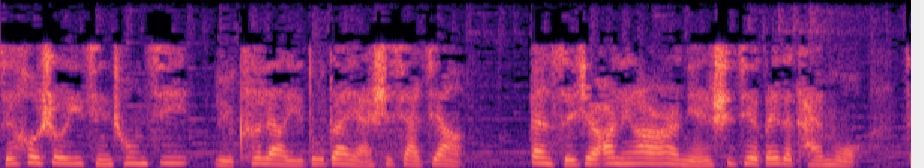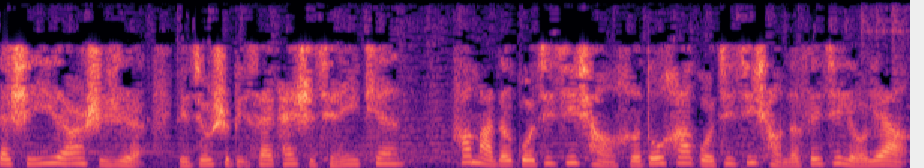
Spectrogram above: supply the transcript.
随后受疫情冲击，旅客量一度断崖式下降。但随着二零二二年世界杯的开幕，在十一月二十日，也就是比赛开始前一天，哈马德国际机场和多哈国际机场的飞机流量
